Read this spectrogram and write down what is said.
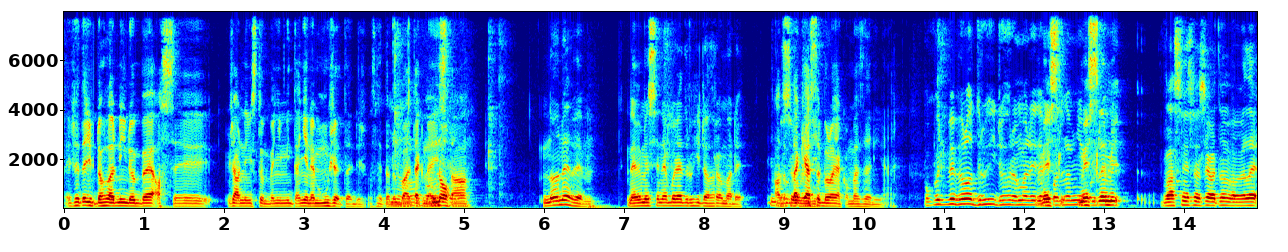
Takže teď v dohledné době asi žádný vystoupení mít ani nemůžete, když vlastně ta doba No, je tak no. nejistá. No nevím. Nevím, jestli nebude druhý dohromady. A to se taky asi bylo nějak omezený, ne? Pokud by bylo druhý dohromady, tak Mysl, podle mě myslím, bude... vlastně jsme se o tom bavili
